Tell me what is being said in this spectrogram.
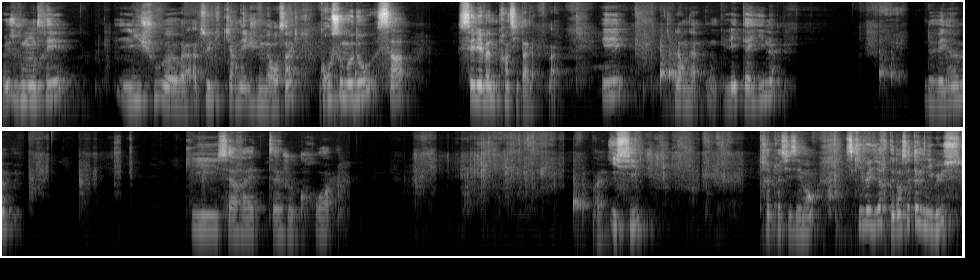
Je vais juste vous montrer l'issue, euh, voilà, Absolute Carnage numéro 5. Grosso modo, ça, c'est l'event principal. Et Là, on a donc les taïnes de Venom qui s'arrêtent, je crois, voilà, ici, très précisément. Ce qui veut dire que dans cet omnibus,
